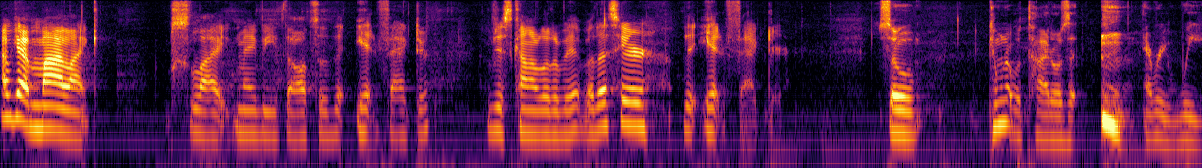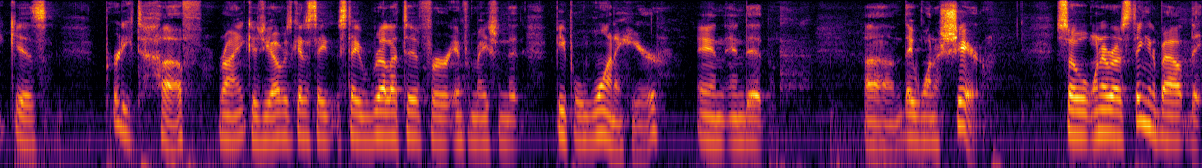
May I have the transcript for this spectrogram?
I've got my like slight maybe thoughts of the it factor, just kind of a little bit, but let's hear the it factor. So, coming up with titles that every week is pretty tough, right? Because you always got to stay stay relative for information that people want to hear and and that um, they want to share. So whenever I was thinking about the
